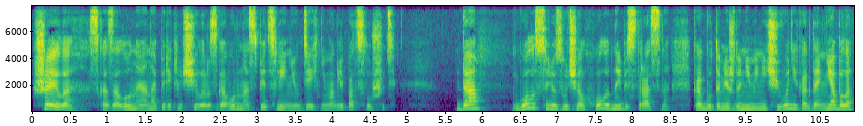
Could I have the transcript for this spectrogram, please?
«Шейла», — сказал он, и она переключила разговор на спецлинию, где их не могли подслушать. «Да», — голос ее звучал холодно и бесстрастно, как будто между ними ничего никогда не было,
